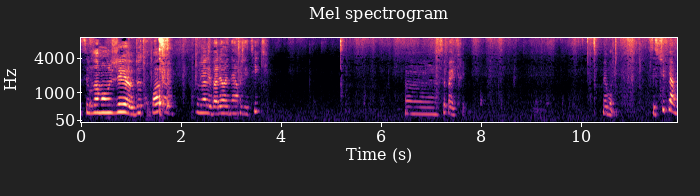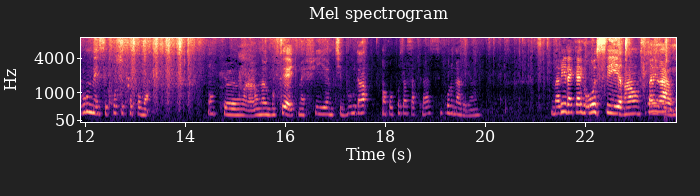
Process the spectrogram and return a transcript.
si vous en mangez 2-3, regarde les valeurs énergétiques. Euh, c'est pas écrit. Mais bon, c'est super bon, mais c'est trop sucré pour moi. Donc euh, voilà, on a goûté avec ma fille un petit bout là. On repose à sa place. C'est pour le mari. Hein. Le mari, il a qu'à grossir. Hein. C'est pas grave.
